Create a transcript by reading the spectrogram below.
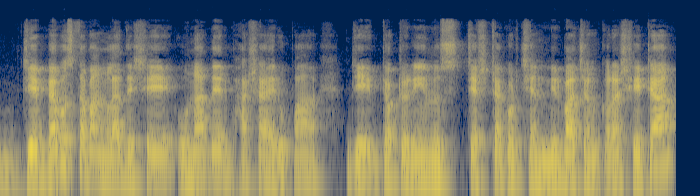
যে ব্যবস্থা বাংলাদেশে ওনাদের ভাষায় রূপা, যে ডক্টর ইউনুস চেষ্টা করছেন নির্বাচন করা, সেটা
